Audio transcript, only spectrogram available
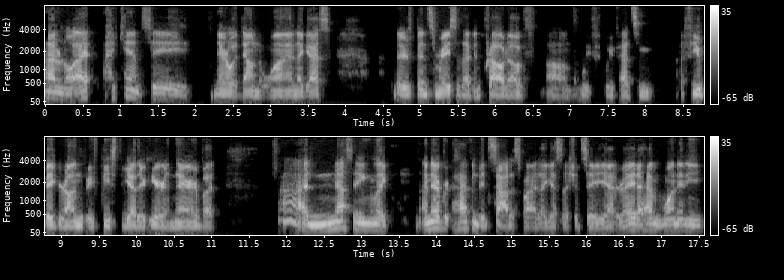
I don't know. I I can't say narrow it down to one. I guess there's been some races I've been proud of. Um, we've we've had some a few big runs we've pieced together here and there, but uh, nothing like I never haven't been satisfied. I guess I should say yet, right? I haven't won any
